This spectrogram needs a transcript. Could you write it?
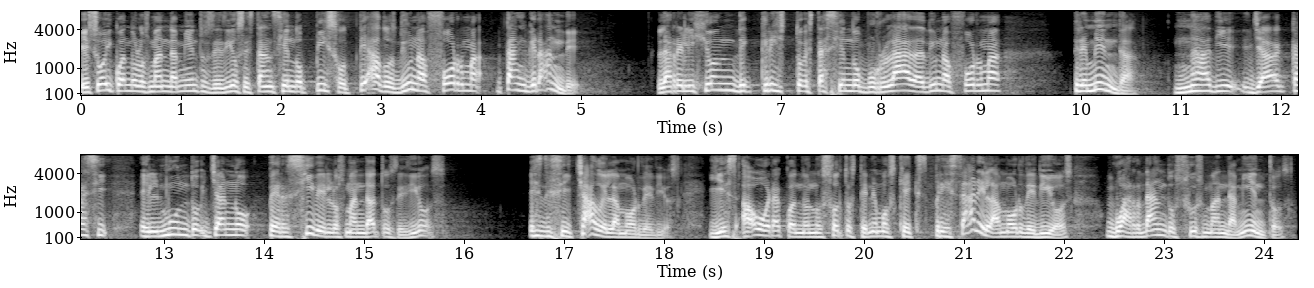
Es hoy cuando los mandamientos de Dios están siendo pisoteados de una forma tan grande. La religión de Cristo está siendo burlada de una forma tremenda. Nadie ya casi el mundo ya no percibe los mandatos de Dios. Es desechado el amor de Dios. Y es ahora cuando nosotros tenemos que expresar el amor de Dios guardando sus mandamientos,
